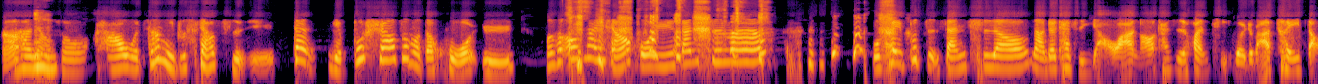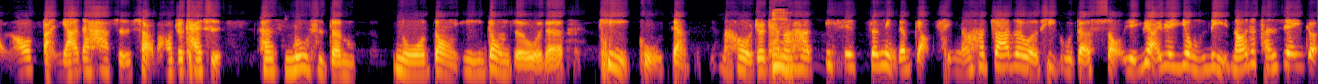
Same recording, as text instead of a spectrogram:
然后他讲说：“好，我知道你不是条死鱼，但也不需要这么的活鱼。”我说：“哦，那你想要活鱼三吃吗？我可以不止三吃哦。”那我就开始摇啊，然后开始换体位，就把它推倒，然后反压在他身上，然后就开始很 smooth 的挪动、移动着我的屁股，这样。然后我就看到他一些狰狞的表情，然后他抓着我屁股的手也越来越用力，然后就呈现一个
